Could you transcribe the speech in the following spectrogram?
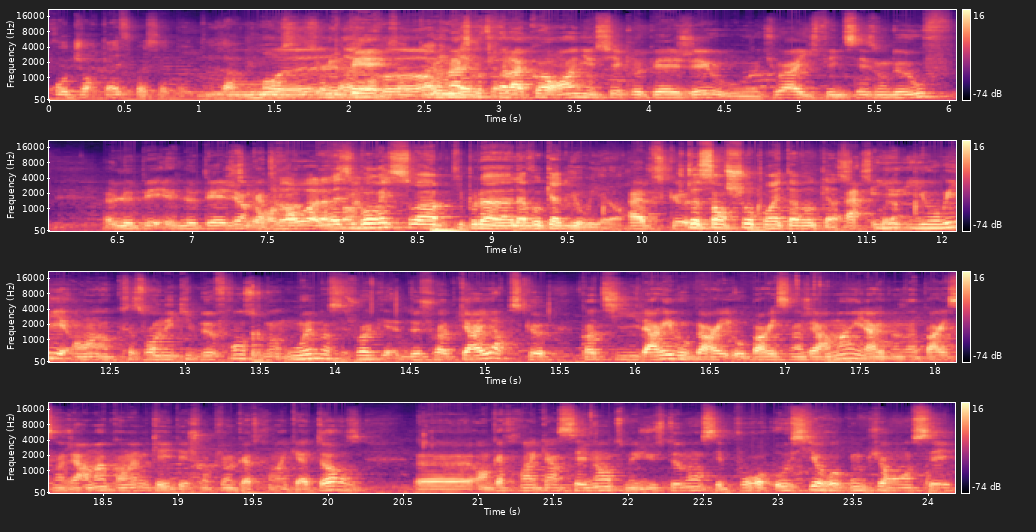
pros de Djorkaeff, ouais, c'est des arguments. Le, une match contre la Corogne aussi avec le PSG où tu vois il fait une saison de ouf. Le, P- le PSG en C'est Laurent 80. Leroy, là, Vas-y, quand même. Boris, sois un petit peu la- l'avocat de Yuri alors. Ah, parce que Je te sens chaud pour être avocat. Ah, Yuri, en- que ce soit en équipe de France ou même dans ses choix de, de choix de carrière, parce que quand il arrive au Paris, au Paris Saint-Germain, il arrive dans un Paris Saint-Germain quand même qui a été champion en 94. Euh, en 95, c'est Nantes, mais justement, c'est pour aussi reconcurrencer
